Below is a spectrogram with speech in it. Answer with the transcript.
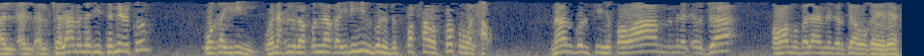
ال ال الكلام الذي سمعتم وغيره ونحن إذا قلنا غيره نقوله بالصفحة والسطر والحرف. ما نقول فيه طوام من الإرجاء طوام بلاء من الإرجاء وغيره.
